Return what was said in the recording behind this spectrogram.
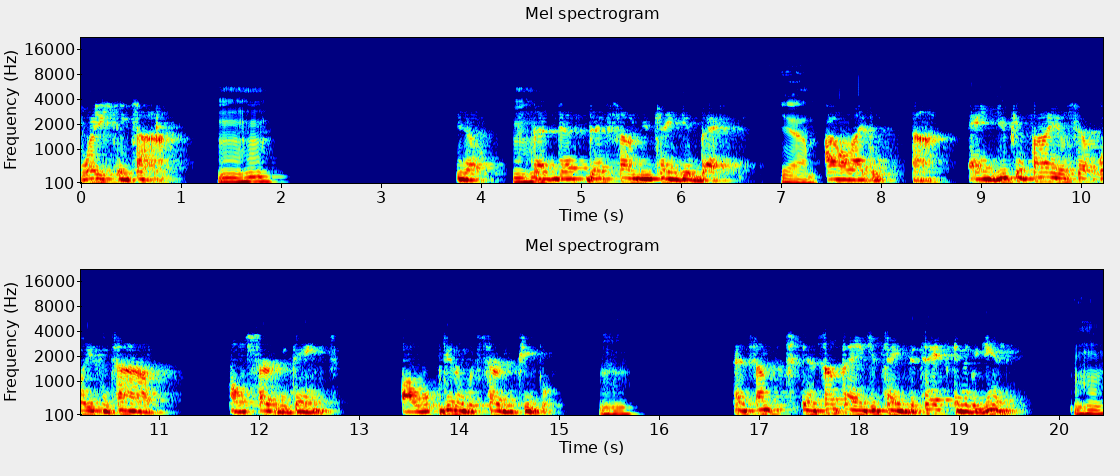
Wasting time. Mm-hmm. You know, mm-hmm. that that that's something you can't get back. Yeah. I don't like it. Uh, and you can find yourself wasting time on certain things or dealing with certain people. Mm-hmm. And some and some things you can't detect in the beginning. Mm-hmm.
